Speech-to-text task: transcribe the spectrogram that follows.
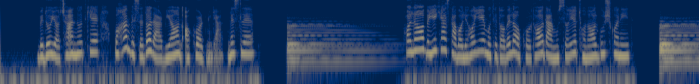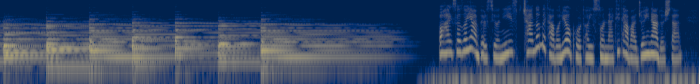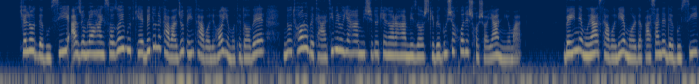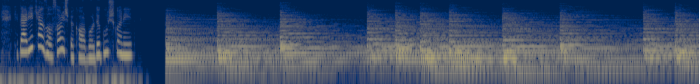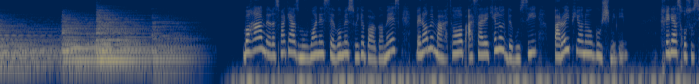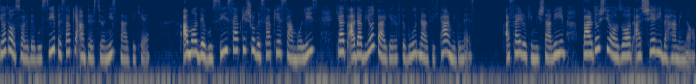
به دو یا چند نوت که با هم به صدا در بیان آکورد میگن مثل حالا به یکی از توالی های متداول آکوردها در موسیقی تونال گوش کنید. آهنگسازای امپرسیونیسم چندان به توالی آکوردهای سنتی توجهی نداشتند. کلود دبوسی از جمله آهنگسازایی بود که بدون توجه به این توالی های متداول نوتها رو به ترتیبی روی هم میشید و کنار هم میذاشت که به گوش خودش خوشایند میومد. به این نمونه از توالی مورد پسند دبوسی که در یکی از آثارش به کار برده گوش کنید. با هم به قسمتی از موومان سوم سویت بارگامسک به نام محتاب اثر کلو دبوسی برای پیانو گوش میدیم. خیلی از خصوصیات آثار دبوسی به سبک امپرسیونیست نزدیکه. اما دبوسی سبکش رو به سبک سمبولیزم که از ادبیات برگرفته بود نزدیکتر می‌دونست. اثری رو که میشنویم برداشتی آزاد از شعری به همین نام.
